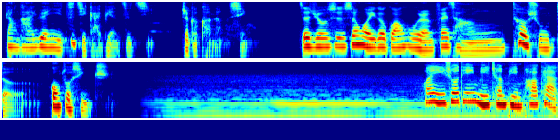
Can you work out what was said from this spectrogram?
让他愿意自己改变自己这个可能性，这就是身为一个关护人非常特殊的工作性质。欢迎收听《迷诚品 Podcast》。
